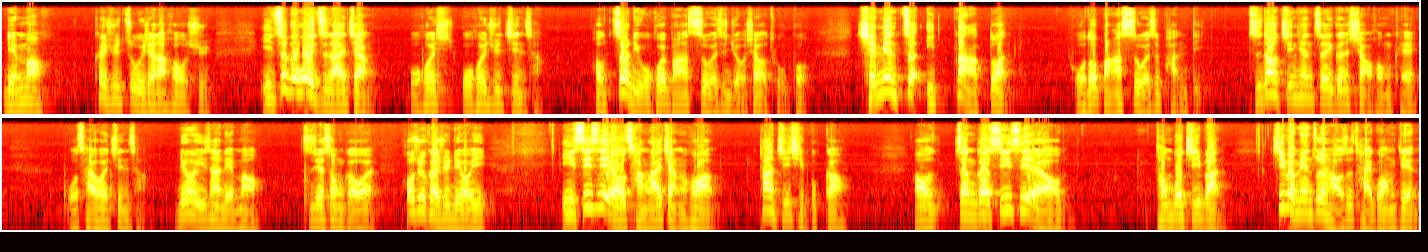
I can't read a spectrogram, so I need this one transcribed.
连帽可以去注意一下它后续，以这个位置来讲。我会我会去进场，好，这里我会把它视为是有效的突破。前面这一大段，我都把它视为是盘底，直到今天这一根小红 K，我才会进场。六一三连帽直接送各位，后续可以去留意。以 CCL 厂来讲的话，它的机器不高，哦，整个 CCL 铜箔基板基本面最好是台光电，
